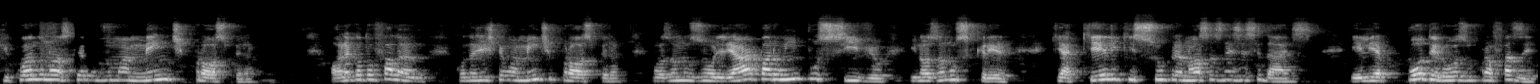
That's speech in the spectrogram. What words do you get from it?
que quando nós temos uma mente próspera, olha o que eu estou falando, quando a gente tem uma mente próspera, nós vamos olhar para o impossível e nós vamos crer que aquele que supre as nossas necessidades, ele é poderoso para fazer.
